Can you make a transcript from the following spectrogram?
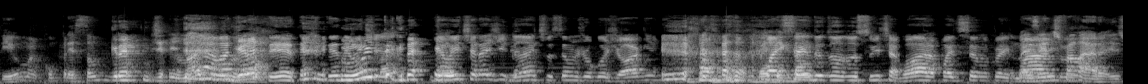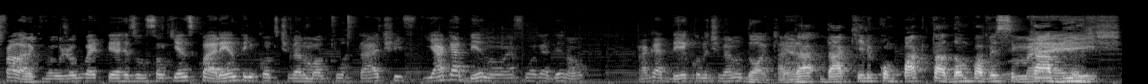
ter uma compressão grande aí. Ah, mas tem que ter, tem que ter. The Muito Witcher, The Witcher é gigante, se você não jogou, jogue. Vai pode ser dar- no, no Switch agora, pode ser no Play 4. Mas eles falaram, eles falaram que o jogo vai ter a resolução 540 enquanto tiver no modo portátil e HD, não é Full HD não. HD quando tiver no dock, né? dá, dá aquele compactadão pra ver se cabe.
